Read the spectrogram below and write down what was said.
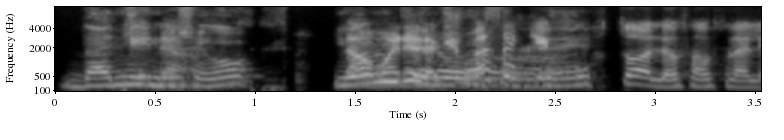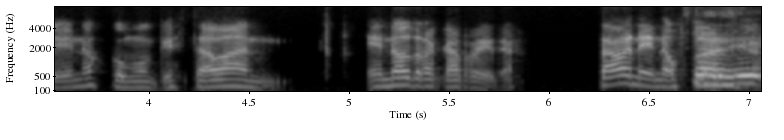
Dani Sí, no, no. llegó. No, bueno, lo que yo pasa es que acepté- justo los australianos como que estaban en otra carrera. Estaban en Australia. eh,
